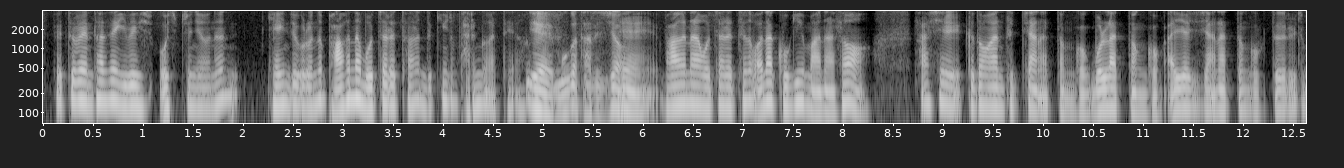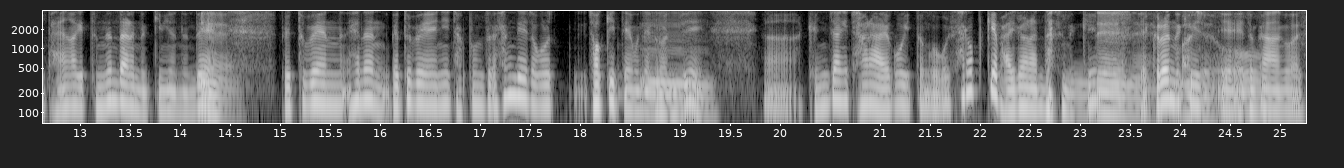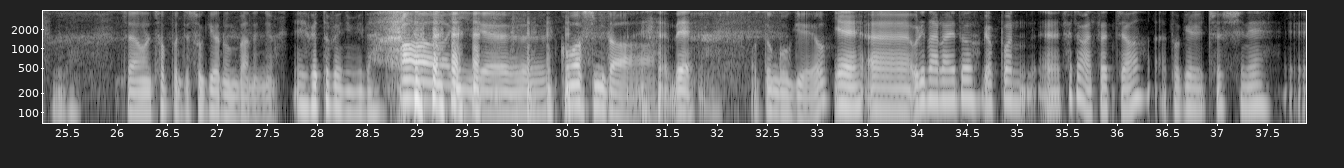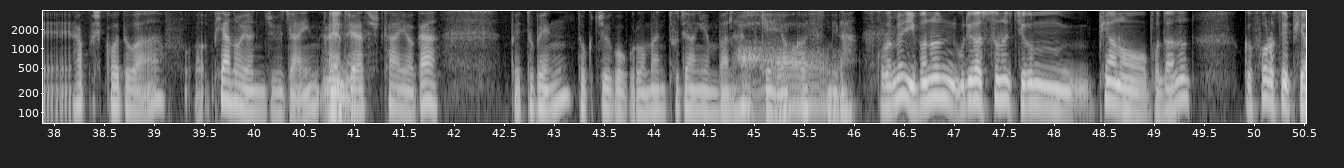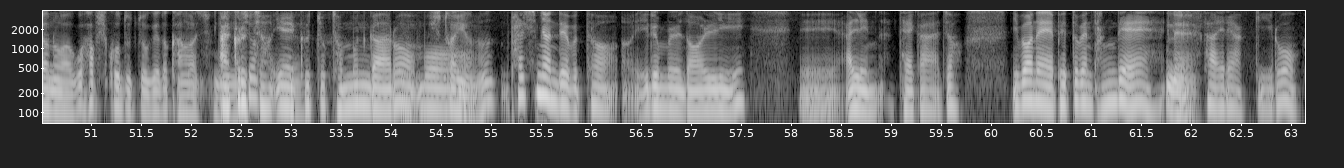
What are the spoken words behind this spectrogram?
베토벤 탄생 250주년은 개인적으로는 바흐나 모차르트와는 느낌이 좀 다른 것 같아요. 예, 뭔가 다르죠. 예. 바흐나 모차르트는 워낙 곡이 많아서 사실 그동안 듣지 않았던 곡, 몰랐던 곡, 알려지지 않았던 곡들을 좀 다양하게 듣는다는 느낌이었는데 예. 베토벤 해는 베토벤이 작품 수가 상대적으로 적기 때문에 그런지 음, 아, 굉장히 잘 알고 있던 곡을 새롭게 발견한다는 느낌. 예, 그런 느낌이 맞아요. 예, 좀 강한 것 같습니다. 자, 오늘 첫 번째 소개할 음반은요. 예, 베토벤입니다. 아, 예. 고맙습니다. 네. 어떤 곡이에요? 예, 어, 우리나라에도 몇 번 찾아왔었죠. 독일 출신의 에, 하프시코드와 어, 피아노 연주자인. 안드레아스 슈타이어가 베토벤 독주곡으로만 두 장의 음반을 함께 아. 엮었습니다. 그러면 이번은 우리가 쓰는 지금 피아노보다는 그 포르테 피아노하고 합시코드 쪽에 더 강하신 분이죠? 아, 그렇죠. 예, 네. 그쪽 전문가로 네, 뭐 슈타이어는 80년대부터 이름을 널리 예, 알린 대가죠. 이번에 베토벤 당대 네. 스타일의 악기로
